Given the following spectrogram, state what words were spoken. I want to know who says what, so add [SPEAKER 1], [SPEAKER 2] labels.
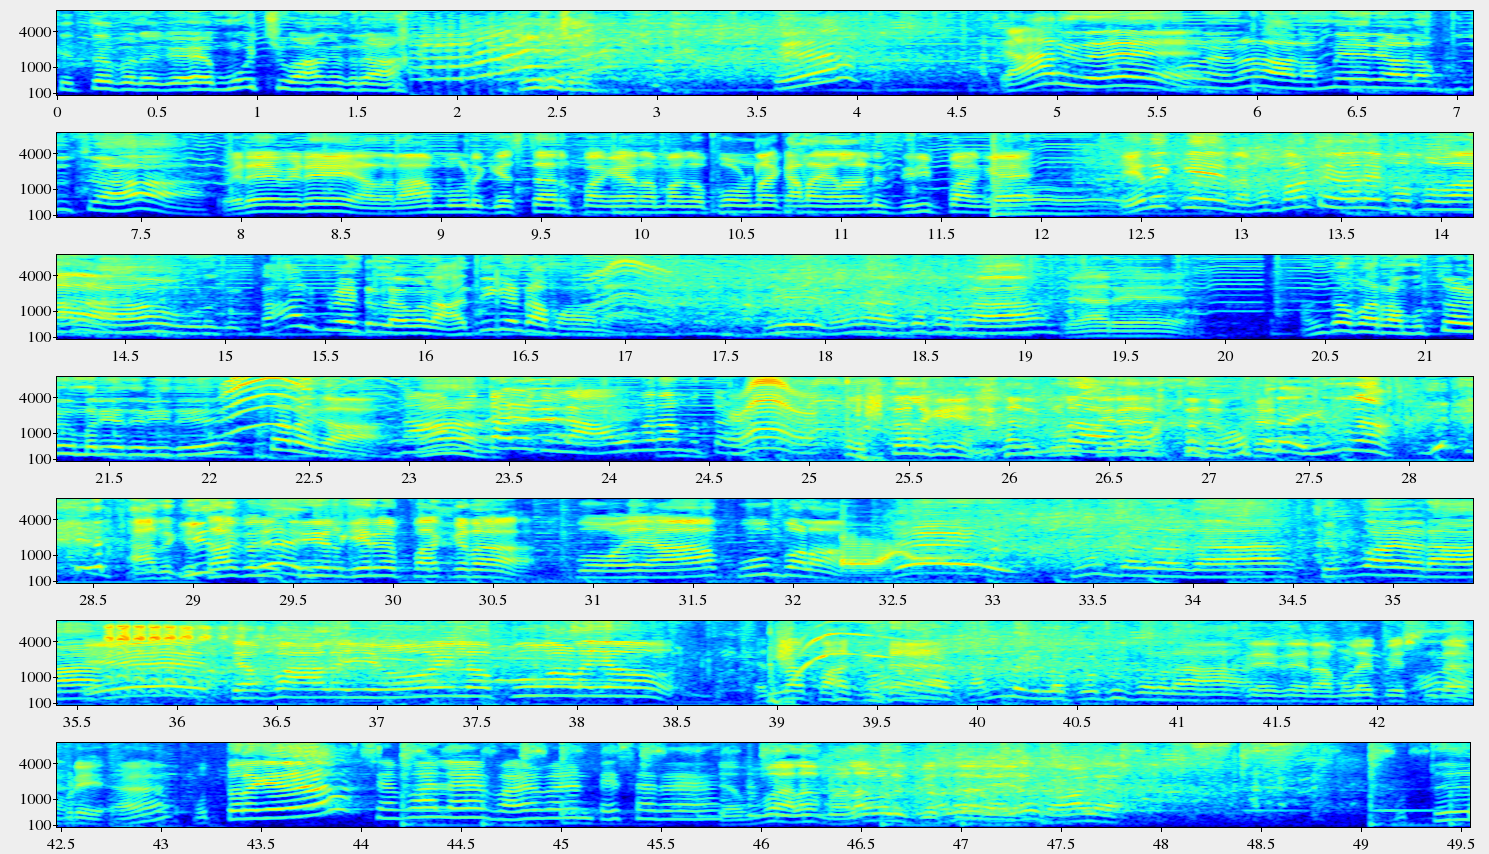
[SPEAKER 1] சித்தப்பனுக்கு மூச்சு வாங்குதுடா.
[SPEAKER 2] ஏ? யார் இது
[SPEAKER 1] என்னடா நம்ம ஏரியாவில் புதுசா?
[SPEAKER 2] விடு விடு. அதெல்லாம் மூணு கெஸ்டா இருப்பாங்க. நம்ம அங்க போனா கலகலன்னு சிரிப்பாங்க. எதுக்கு? நம்ம பாட்டு வேலையை பார்ப்போவா
[SPEAKER 1] உனக்கு கான்ஃபிடென்ட் லெவல் அதிகம்டா மாவன. ஏய் மவன அங்க பாடுறா
[SPEAKER 2] யாரு?
[SPEAKER 1] அங்க பாடுறா முத்தழகு மாதிரியே தெரியுது.
[SPEAKER 2] முத்தலகா
[SPEAKER 3] நான் முத்தழகு இல்ல அவங்க தான் முத்தழகு
[SPEAKER 2] முத்தலகை யாரு கூட தெரியாது. அதுக்கு தான் கொஞ்சம் சீரியல் கீரியல் பார்க்கணும் போயா பூம்பழம்.
[SPEAKER 1] ஏய் பூம்பழடா செவ்வாழடா.
[SPEAKER 2] ஏ செவ்வாழையோ இல்ல பூவாழையோ? என்ன பாக்குற
[SPEAKER 1] கண்ணுக்குள்ள போட்டு போறடா.
[SPEAKER 2] சரி சரி நம்மளே பேசுனது அப்படி ஆ? முத்தலகு
[SPEAKER 3] செவ்வாழை வளவளன்னு பேசாத.
[SPEAKER 2] செவ்வாழை மலவழு பேசுறாரு
[SPEAKER 1] வாழை.
[SPEAKER 2] முத்து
